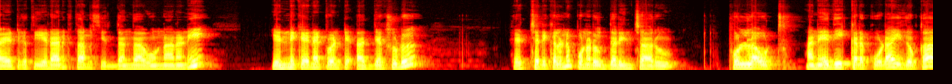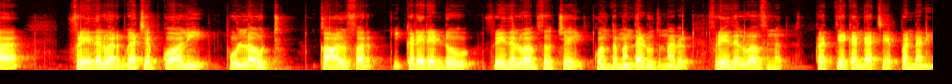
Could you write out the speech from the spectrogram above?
బయటకు తీయడానికి తాను సిద్ధంగా ఉన్నానని ఎన్నికైనటువంటి అధ్యక్షుడు హెచ్చరికలను పునరుద్ధరించారు. పుల్ అవుట్ అనేది ఇక్కడ కూడా ఇదొక ఫ్రేజల్ వర్బ్గా చెప్పుకోవాలి. పుల్ అవుట్ కాల్ ఫర్ ఇక్కడే రెండు ఫ్రేజల్ వర్బ్స్ వచ్చాయి. కొంతమంది అడుగుతున్నారు ఫ్రేజల్ వర్బ్స్ను ప్రత్యేకంగా చెప్పండి అని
